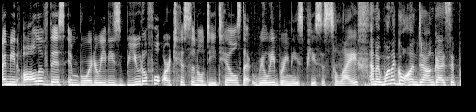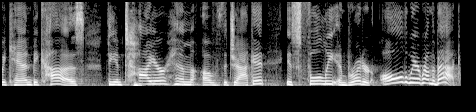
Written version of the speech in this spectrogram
I mean, all of this embroidery, these beautiful artisanal details that really bring these pieces to life. And I wanna go on down, guys, if we can, because the entire hem of the jacket is fully embroidered all the way around the back.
